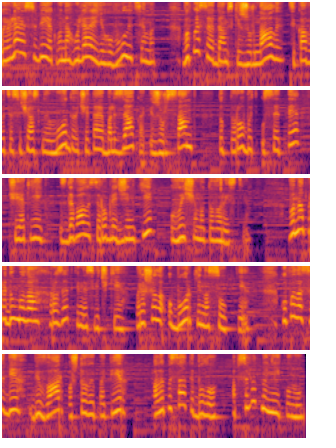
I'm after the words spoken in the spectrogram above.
уявляє собі, як вона гуляє його вулицями, виписує дамські журнали, цікавиться сучасною модою, читає бальзака і журсант, тобто робить усе те, що, як їй здавалося, роблять жінки у вищому товаристві. Вона придумала розетки на свічки, перешила оборки на сукні, купила собі бювар, поштовий папір, але писати було абсолютно нікому,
